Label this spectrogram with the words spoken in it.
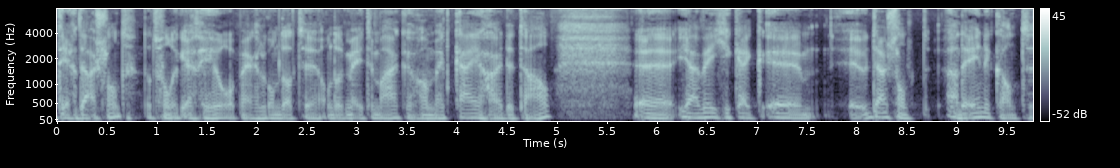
tegen Duitsland. Dat vond ik echt heel opmerkelijk om dat, uh, om dat mee te maken. Gewoon met keiharde taal. Uh, ja, weet je, kijk, uh, Duitsland aan de ene kant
